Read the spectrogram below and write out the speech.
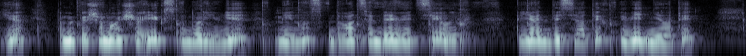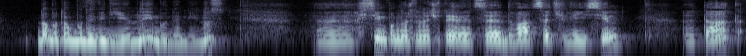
Є. То ми пишемо, що х дорівнює мінус 29,5 відняти. Добуток буде від'ємний, буде мінус. Е, 7 помножити на 4 це 28. Е, Так,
